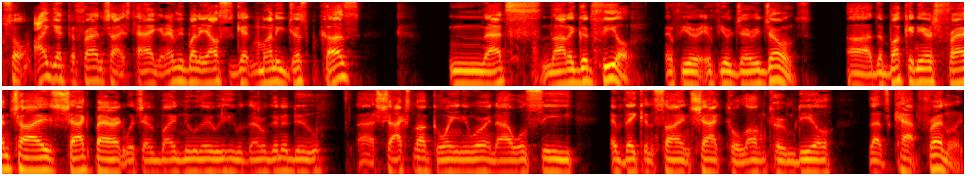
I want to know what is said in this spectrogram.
So I get the franchise tag, and everybody else is getting money just because. Mm, that's not a good feel if you're if you're Jerry Jones. Uh, the Buccaneers franchise Shaq Barrett, which everybody knew they, he was never going to do. Uh, Shaq's not going anywhere, and now we'll see if they can sign Shaq to a long term deal that's cap friendly.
